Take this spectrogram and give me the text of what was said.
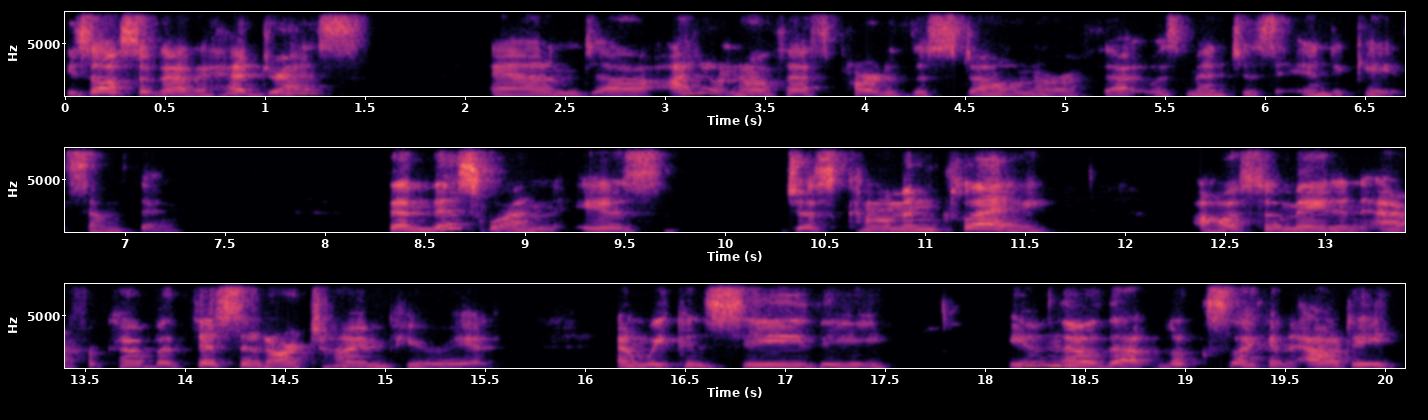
He's also got a headdress and uh, I don't know if that's part of the stone or if that was meant to indicate something. Then this one is just common clay, also made in Africa, but this in our time period. And we can see the, even though that looks like an outie,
